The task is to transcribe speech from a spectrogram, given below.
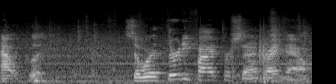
output. So we're at 35% right now.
